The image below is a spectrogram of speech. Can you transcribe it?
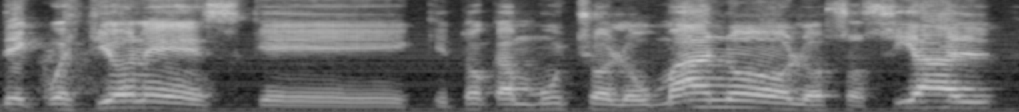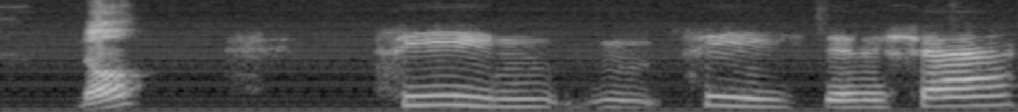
de cuestiones que, que tocan mucho lo humano, lo social, ¿no? Sí, mm, sí, desde ya.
